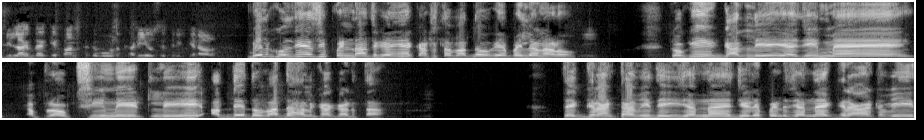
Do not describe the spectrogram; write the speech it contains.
ਕੀ ਲੱਗਦਾ ਕਿ ਪੰਥਕ ਵੋਟ ਖੜੀ ਉਸੇ ਤਰੀਕੇ ਨਾਲ? ਬਿਲਕੁਲ ਜੀ ਅਸੀਂ ਪਿੰਡਾਂ 'ਚ ਗਏ ਆ ਇਕੱਠ ਤਾਂ ਵੱਧ ਹੋ ਗਿਆ ਪਹਿਲਾਂ ਨਾਲੋਂ। ਕਿਉਂਕਿ ਗੱਲ ਇਹ ਹੈ ਜੀ ਮੈਂ ਅਪਰੋਕਸੀਮੇਟਲੀ ਅੱਧੇ ਤੋਂ ਵੱਧ ਹਲਕਾ ਕੱਢਤਾ। ਤੇ ਗ੍ਰਾਂਟਾਂ ਵੀ ਦੇਈ ਜਾਂਦਾ ਹੈ ਜਿਹੜੇ ਪਿੰਡ ਜਾਂਦਾ ਹੈ ਗ੍ਰਾਂਟ ਵੀ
